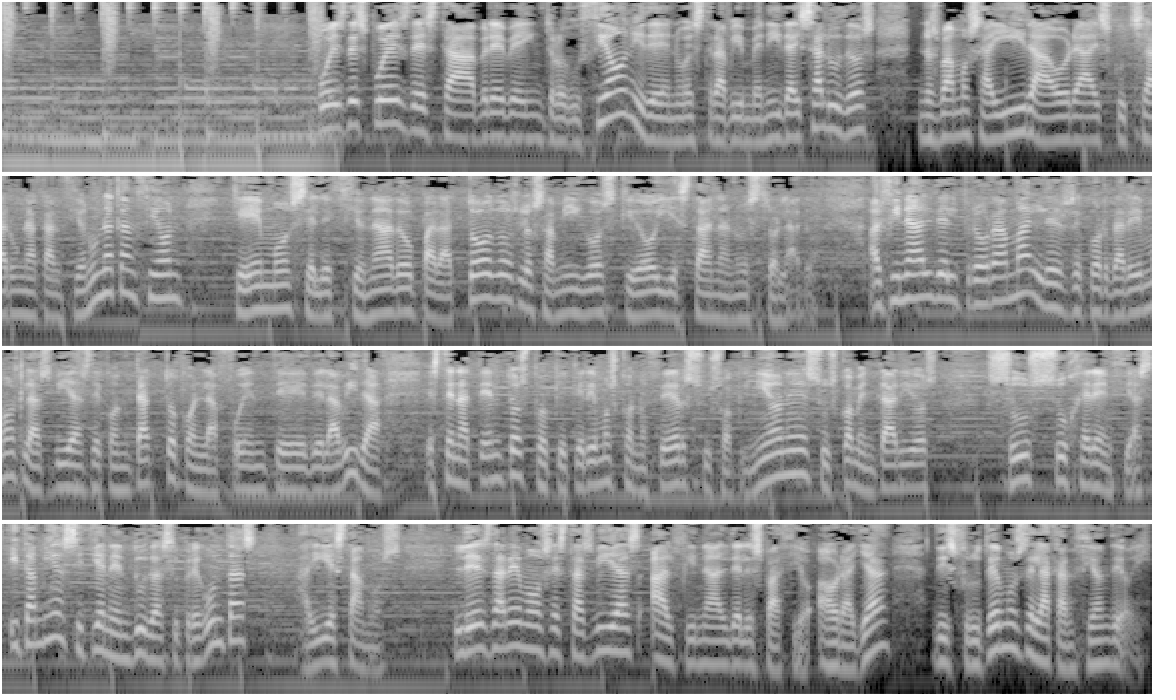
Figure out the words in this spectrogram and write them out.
Pues después de esta breve introducción y de nuestra bienvenida y saludos, nos vamos a ir ahora a escuchar una canción, una canción que hemos seleccionado para todos los amigos que hoy están a nuestro lado. Al final del programa les recordaremos las vías de contacto con la fuente de la vida. Estén atentos porque queremos conocer sus opiniones, sus comentarios, sus sugerencias. Y también si tienen dudas y preguntas, ahí estamos. Les daremos estas vías al final del espacio. Ahora ya, disfrutemos de la canción de hoy.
